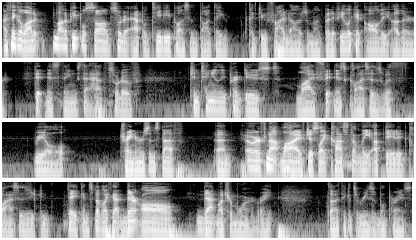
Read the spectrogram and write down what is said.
I think a lot of a lot of people saw sort of Apple TV Plus and thought they could do five dollars a month. But if you look at all the other fitness things that have sort of continually produced live fitness classes with real trainers and stuff, um, or if not live, just like constantly updated classes you can take and stuff like that. They're all that much or more, right? So I think it's a reasonable price.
